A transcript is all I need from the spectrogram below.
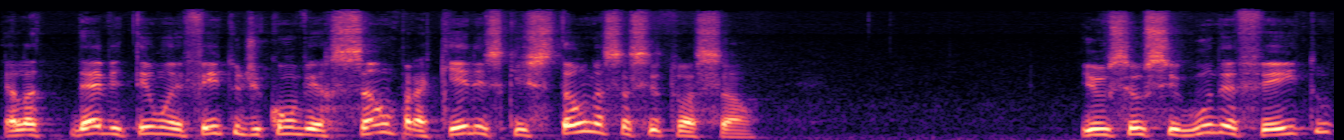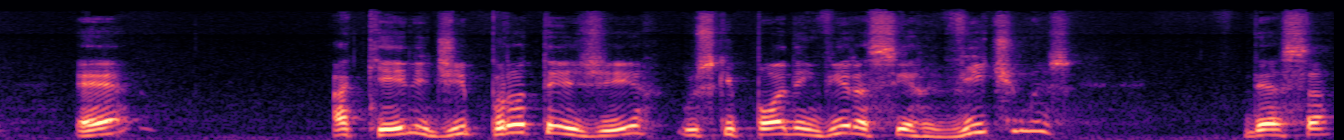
ela deve ter um efeito de conversão para aqueles que estão nessa situação. E o seu segundo efeito é aquele de proteger os que podem vir a ser vítimas dessa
